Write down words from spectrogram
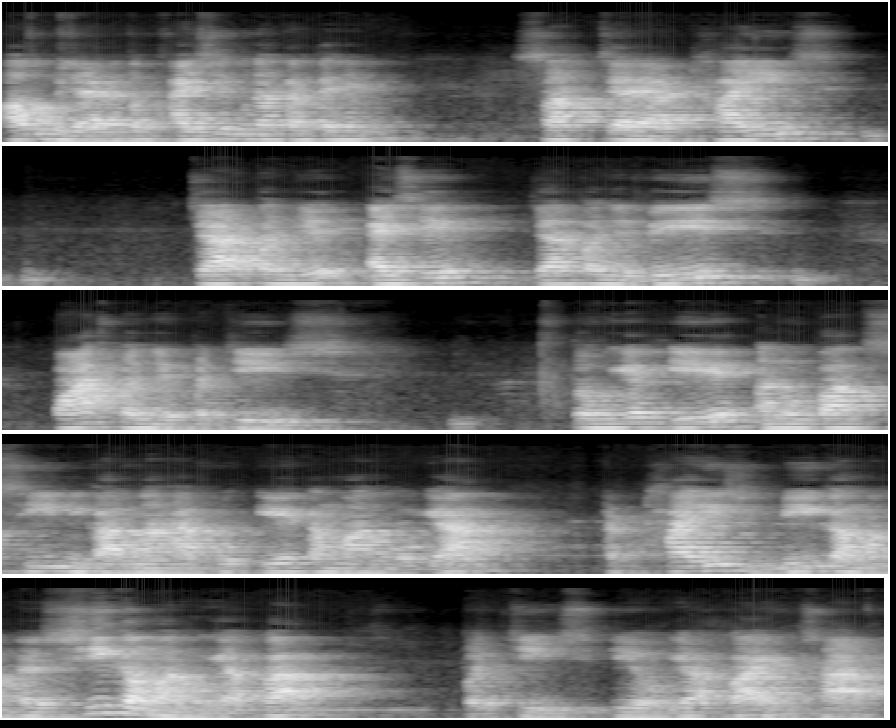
अब हो जाएगा तो ऐसे गुना करते हैं। सात, चार, अट्ठाईस, चार पंजे ऐसे, चार पंजे बीस, पाँच पंजे पच्चीस। तो हो गया ए, अनुपात सी निकालना है आपको। ए का मान हो गया अट्ठाईस, बी का मान सी का मान हो गया आपका पच्चीस। ये हो गया आपका आंसर।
